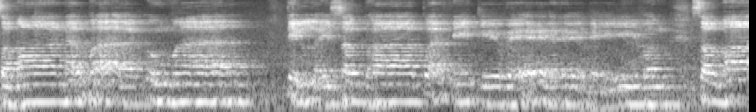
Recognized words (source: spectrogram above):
சமானமாக்கும் தில்லை சபாபதிக்கு வேறு தெய்வம் சமா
